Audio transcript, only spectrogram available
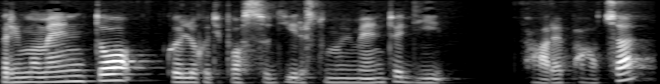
Per il momento quello che ti posso dire sul movimento è di fare pace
